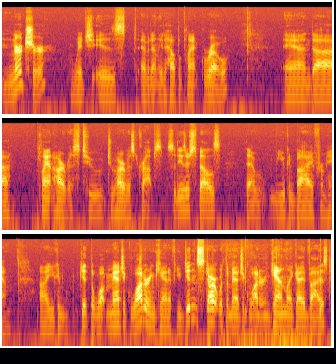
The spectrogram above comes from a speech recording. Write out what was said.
nurture, which is evidently to help a plant grow, and uh, plant harvest to to harvest crops. So these are spells that you can buy from him. Uh, you can get the wa magic watering can if you didn't start with the magic watering can like I advised.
